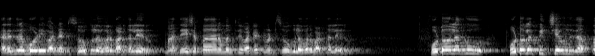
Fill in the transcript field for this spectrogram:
నరేంద్ర మోడీ పడ్డట్టు సోకులు ఎవరు పడతలేరు. మన దేశ ప్రధానమంత్రి పడ్డటువంటి సోకులు ఎవరు పడతలేరు. ఫోటోలకు ఫోటోల పిచ్చే ఉంది తప్ప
